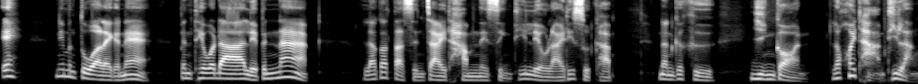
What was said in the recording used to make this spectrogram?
เอ๊ะ นี่มันตัวอะไรกันแน่ เป็นเทวดาหรือเป็นนาค แล้วก็ตัดสินใจทำในสิ่งที่เลวร้ายที่สุดครับ นั่นก็คือ ยิงก่อนแล้วค่อยถามที่หลัง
